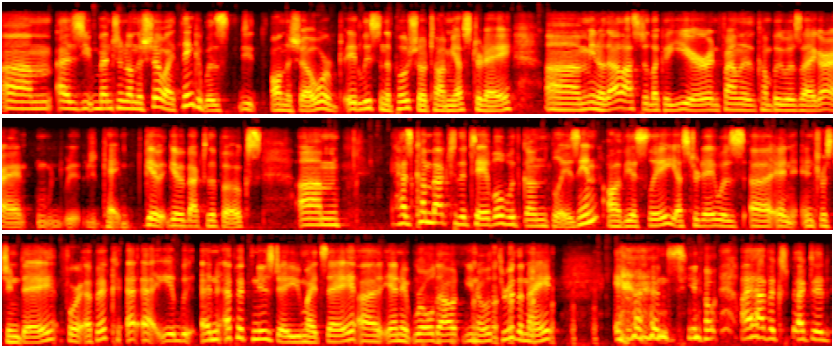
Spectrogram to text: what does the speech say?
Um, as you mentioned on the show, I think it was on the show, or at least in the post show, Tom, yesterday. Um, you know, that lasted like a year. And finally, the company was like, all right, okay, give it, give it back to the folks. Has come back to the table with guns blazing. Obviously, yesterday was uh, an interesting day for Epic, an Epic news day, you might say, uh, and it rolled out, you know, through the night. And you know, I have expected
